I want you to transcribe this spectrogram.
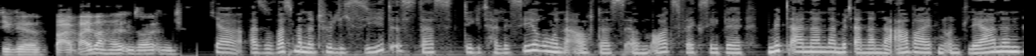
die wir beibehalten sollten? Ja, also was man natürlich sieht, ist, dass Digitalisierung und auch das ähm, ortsflexible Miteinander, miteinander arbeiten und lernen,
